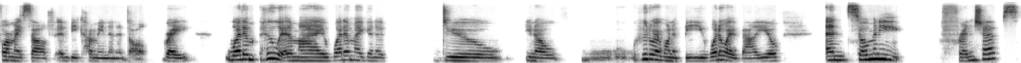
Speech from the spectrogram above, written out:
for myself and becoming an adult, right? What am who am I? What am I going to do? You know, who do I want to be? What do I value? And so many friendships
